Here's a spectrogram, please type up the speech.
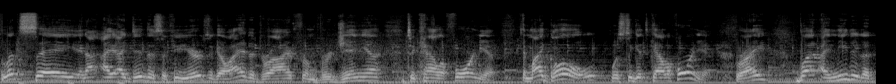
let's say and I, I did this a few years ago I had to drive from Virginia to California and my goal was to get to California right? But I needed a,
